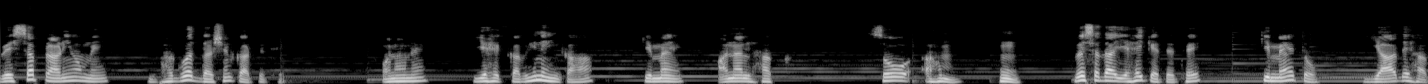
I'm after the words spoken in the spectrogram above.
वे सब प्राणियों में भगवत दर्शन करते थे। उन्होंने यह कभी नहीं कहा कि मैं अनल हक, सो अहम हूँ। वे सदा यही कहते थे कि मैं तो याद हक,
